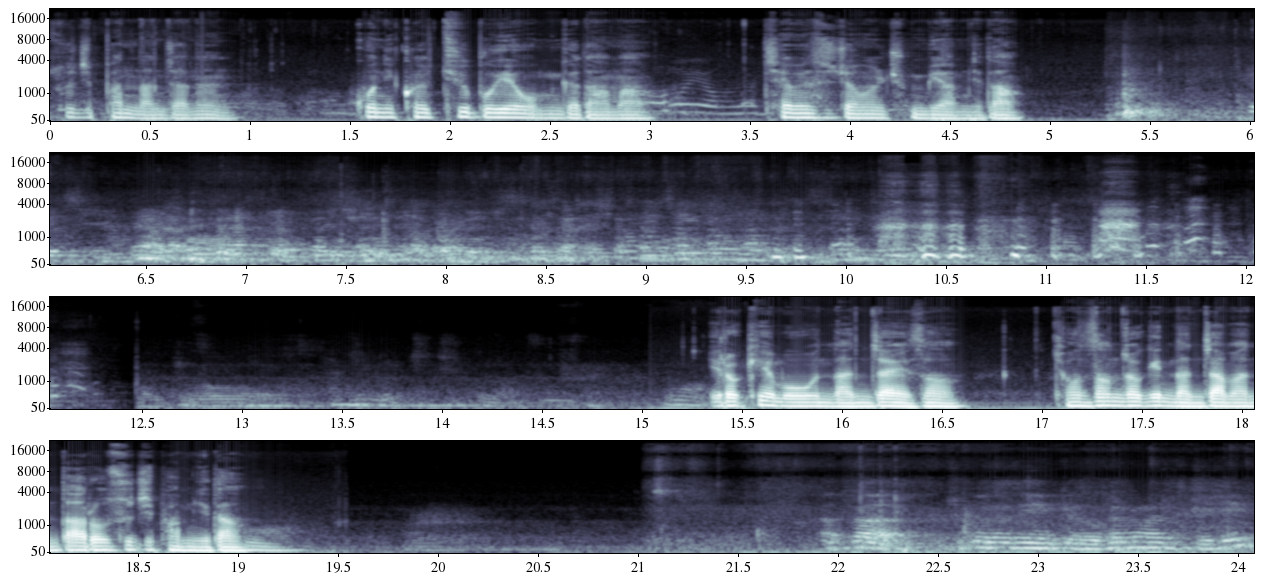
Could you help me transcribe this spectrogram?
수집한 난자는 코니컬 튜브에 옮겨 담아 체외 수정을 준비합니다. 이렇게 모은 난자에서 정상적인 난자만 따로 수집합니다. 아까 조교 선생님께서 설명하셨듯이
